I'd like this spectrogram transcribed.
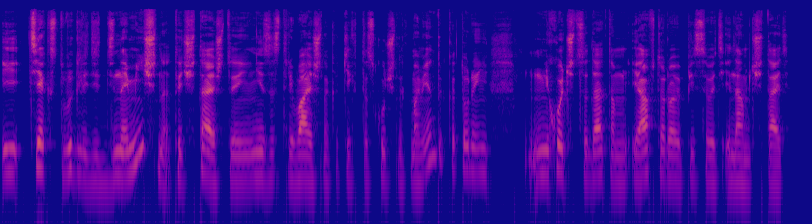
и текст выглядит динамично, ты читаешь, ты не застреваешь на каких-то скучных моментах, которые не хочется, да, там и автору описывать, и нам читать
